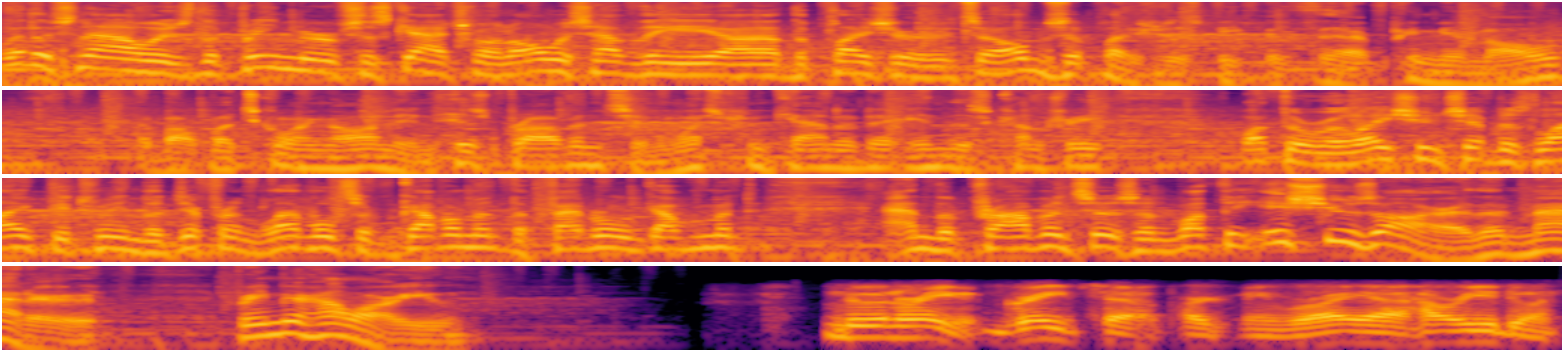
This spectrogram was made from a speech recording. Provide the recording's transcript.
With us now is the Premier of Saskatchewan. Always have the uh, the pleasure. It's always a pleasure to speak with uh, Premier Moe about what's going on in his province, in Western Canada, in this country, what the relationship is like between the different levels of government, the federal government, and the provinces, and what the issues are that matter. Premier, how are you? I'm doing great. Great, uh, pardon me, Roy. Uh, how are you doing?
